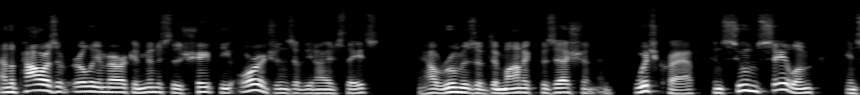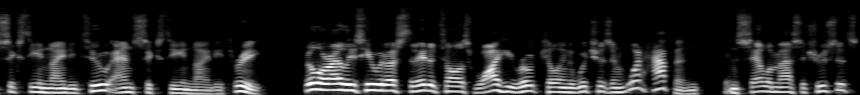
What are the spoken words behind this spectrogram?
and the powers of early American ministers shaped the origins of the United States and how rumors of demonic possession and witchcraft consumed Salem in 1692 and 1693. Bill O'Reilly is here with us today to tell us why he wrote Killing the Witches and what happened in Salem, Massachusetts,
